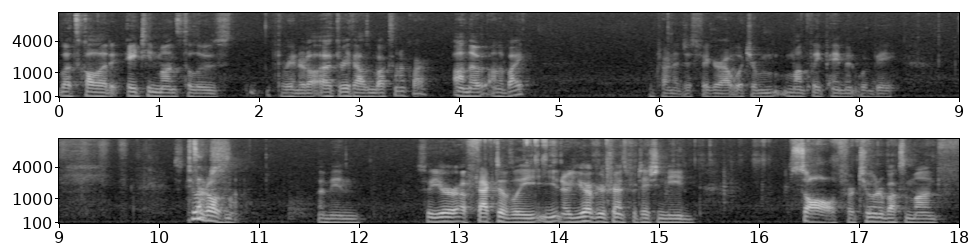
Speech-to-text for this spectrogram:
let's call it eighteen months to lose three hundred uh, three thousand bucks on a car on the on the bike. I'm trying to just figure out what your monthly payment would be. It's two hundred dollars a month. I mean, so you're effectively you know you have your transportation need solved for two hundred bucks a month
